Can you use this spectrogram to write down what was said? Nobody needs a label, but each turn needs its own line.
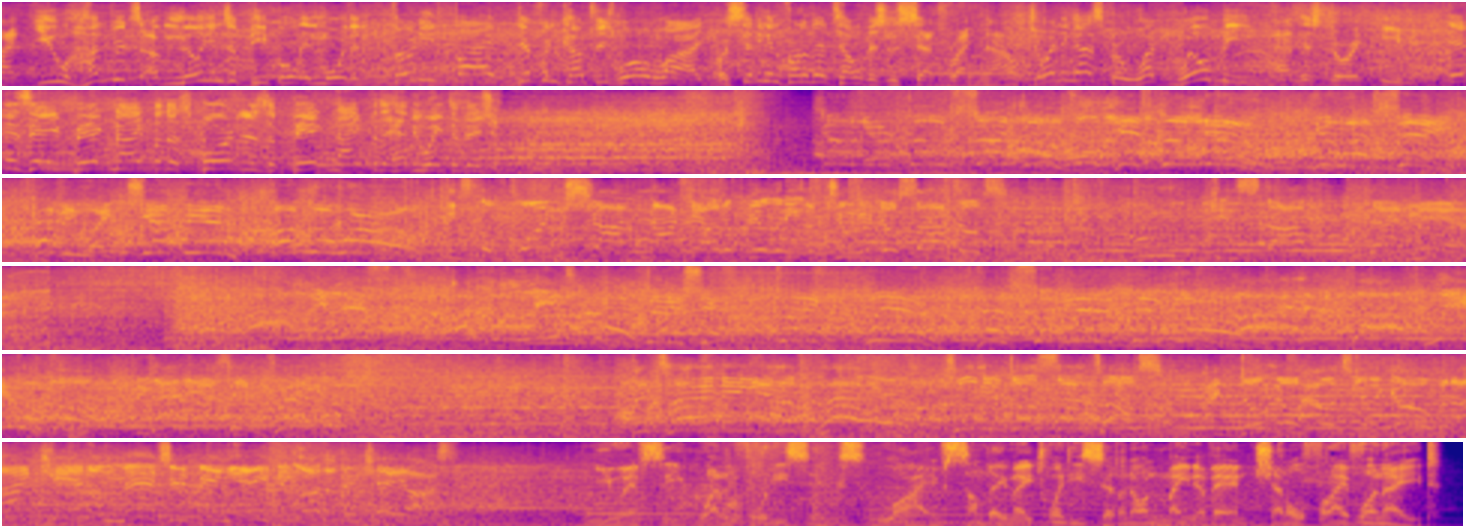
Like you, hundreds of millions of people in more than 35 different countries worldwide are sitting in front of their television sets right now, joining us for what will be an historic evening.
It is a big night for the sport. It is a big night for the heavyweight division.
Junior Dos Santos is the new UFC heavyweight champion of the world.
It's the one-shot knockout
UFC 146, live Sunday, May 27 on Main Event, Channel 518.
